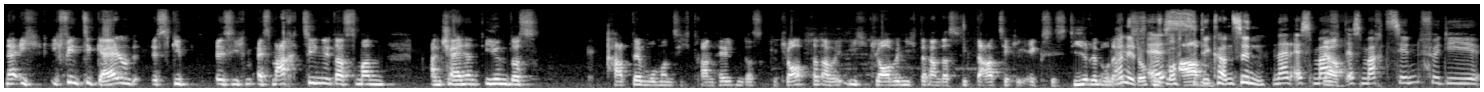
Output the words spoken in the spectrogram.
na, ich, ich finde sie geil und es gibt, es, ich, es macht Sinn, dass man anscheinend irgendwas hatte, wo man sich dran hält und das geglaubt hat, aber ich glaube nicht daran, dass sie tatsächlich existieren oder Nein, doch, Es- macht die keinen Sinn. Nein, es macht, Ja. es macht Sinn für die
